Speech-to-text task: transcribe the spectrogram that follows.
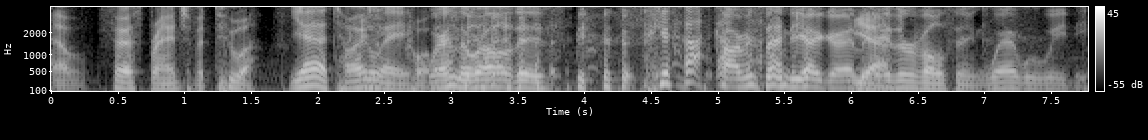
our first branch of a tour. yeah, totally. Where in the world is Carmen Sandiego and Yeah. the gays are revolting? Where will we be?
